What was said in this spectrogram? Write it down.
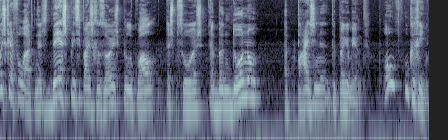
Hoje quero falar-te nas 10 principais razões pelo qual as pessoas abandonam a página de pagamento. Ou o carrinho,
